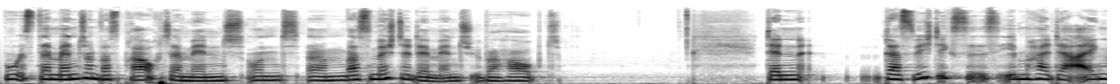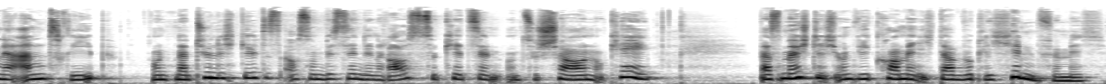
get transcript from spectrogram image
wo ist der Mensch und was braucht der Mensch und ähm, was möchte der Mensch überhaupt? Denn das Wichtigste ist eben halt der eigene Antrieb. Und natürlich gilt es auch so ein bisschen, den rauszukitzeln und zu schauen, okay, was möchte ich und wie komme ich da wirklich hin für mich?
